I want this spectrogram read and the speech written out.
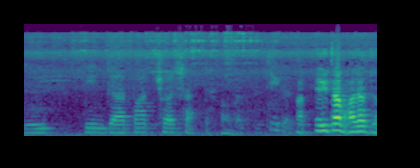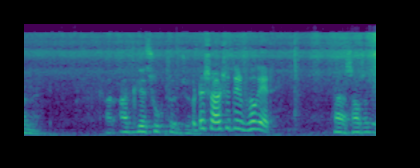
দুই তিন চার পাঁচ ছয় সাতটা। আর এইটা ভাজার জন্য। আর আজকে শুক্তোর জন্য। ওটা সরস্বতীর ভোগের? হ্যাঁ সরস্বতী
